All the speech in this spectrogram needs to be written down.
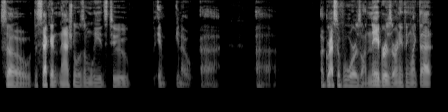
So the second nationalism leads to, you know, uh, uh, aggressive wars on neighbors or anything like that,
